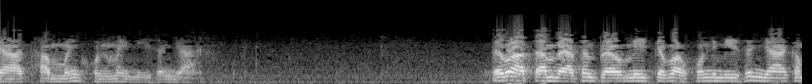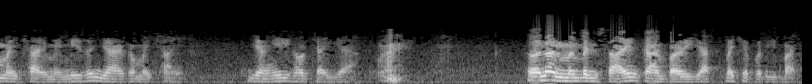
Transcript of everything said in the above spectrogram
ญาทำเหมือนคนไม่มีสัญญา แต่ว่าตามแบบท่านแปลมีจะว่าคนที่มีสัญญาก็ไม่ใช่ ไม่มีสัญญาก็ไม่ใช่ อย่างนี้เข้าใจยาก เพราะนั่นมันเป็นสายการปริยัติไม่ใช่ปฏิบัติ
